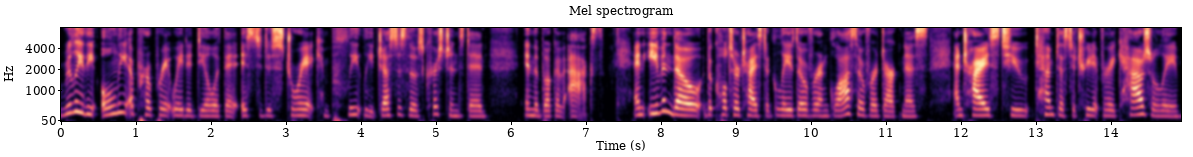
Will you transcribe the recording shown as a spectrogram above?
really the only appropriate way to deal with it is to destroy it completely, just as those Christians did in the book of Acts. And even though the culture tries to glaze over and gloss over darkness and tries to tempt us to treat it very casually,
